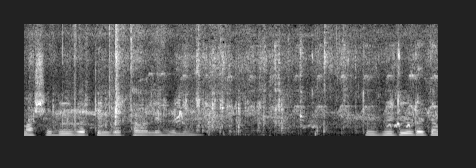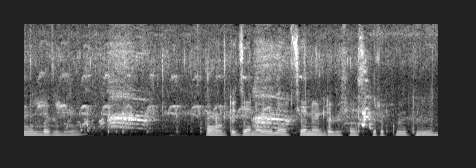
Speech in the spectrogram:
মাসে দুইবার, তিনবার খাওয়ালে হলো। তো ভিডিওটা কেমন লাগল? কমেন্টে জানাবেন আর চ্যানেলটাকে সাবস্ক্রাইব করে দেবেন।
